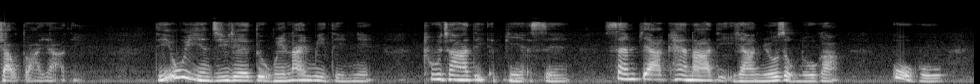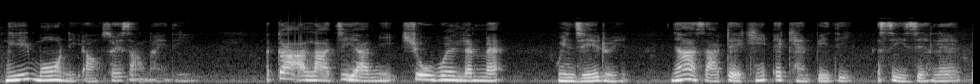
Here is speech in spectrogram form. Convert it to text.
ရောက်သွားရသည်ဒီဥယျင်ကြီးတဲ့သူဝင်လိုက်မိသည်နှင့်ထူးခြားသည့်အပြင်အစဉ် စံပြခမ်းနားသည့်အရာမျိုးစုံတို့ကကိုကိုငေးမောနေအောင်ဆွဲဆောင်နိုင်သည် အကအလာကြည့်ရမည့်ရှိုးပွဲလက်မှတ်ဝင်ကြီးတွင်ညစာတဲ့ခင်းအခန့်ပေးသည့်အစီအစဉ်လဲပ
